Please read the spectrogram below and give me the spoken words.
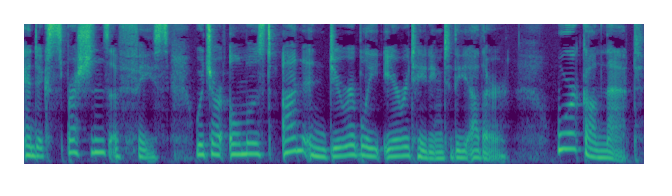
and expressions of face which are almost unendurably irritating to the other. Work on that.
